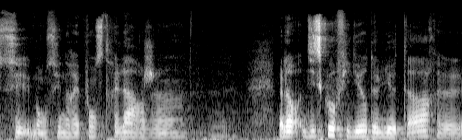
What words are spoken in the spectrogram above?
c'est une réponse très large. Hein. Alors, discours figure de Lyotard, euh,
